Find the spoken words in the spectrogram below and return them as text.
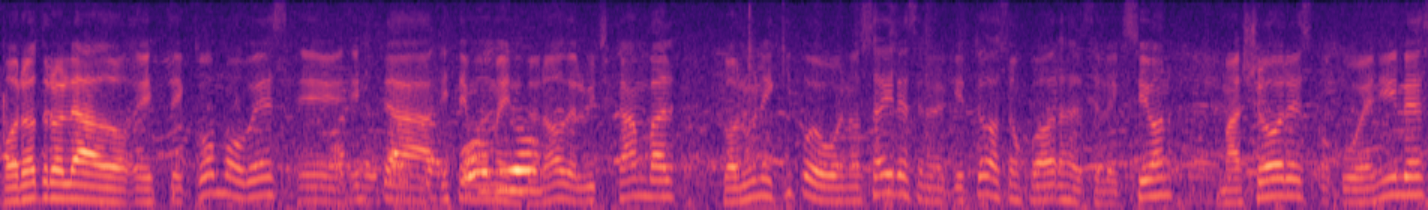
Por otro lado, este, ¿cómo ves eh, esta, este momento ¿no? del Beach Handball con un equipo de Buenos Aires en el que todas son jugadoras de selección, mayores o juveniles?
